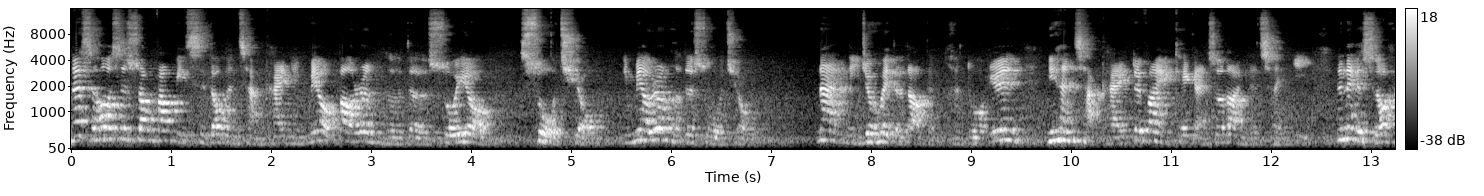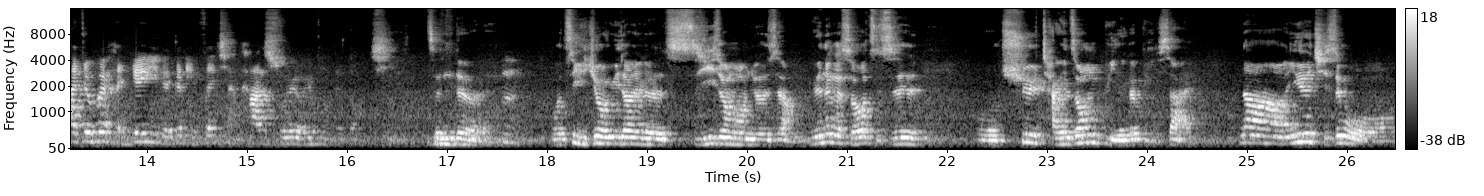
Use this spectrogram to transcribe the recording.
那时候是双方彼此都很敞开，你没有抱任何的所有所求，你没有任何的所求。那你就会得到很很多，因为你很敞开，对方也可以感受到你的诚意。那那个时候，他就会很愿意的跟你分享他所有用的东西。真的，嗯，我自己就遇到一个实际状况就是这样，因为那个时候只是我去台中比了一个比赛。那因为其实我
